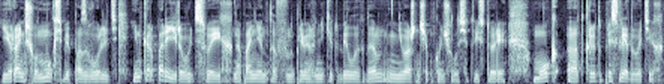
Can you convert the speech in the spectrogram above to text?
И раньше он мог себе позволить инкорпорировать своих оппонентов, например, Никиту Белых, да, неважно, чем кончилась эта история, мог открыто преследовать их,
